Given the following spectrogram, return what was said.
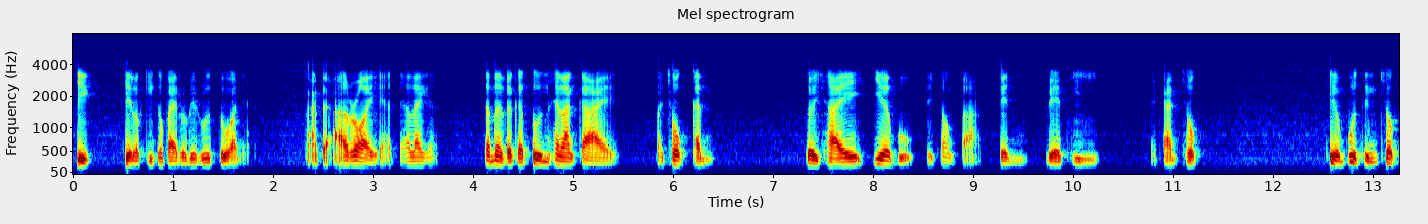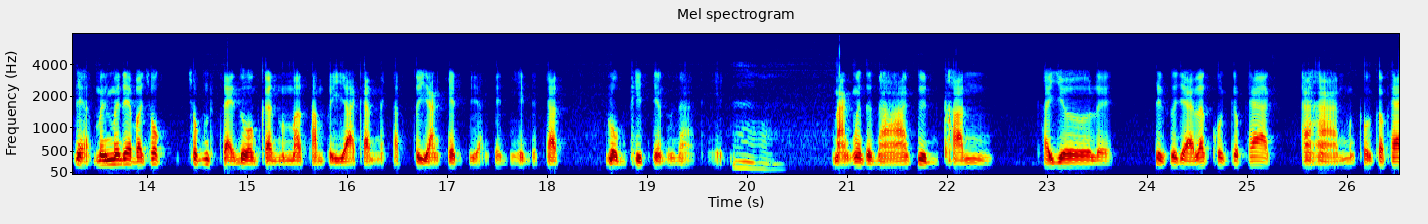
ที่ที่เรากินเข้าไปเราไม่รู้ตัวเนี่ยอาจจะอร่อยอาจจะอะไรกันแต่มันไปกระตุ้นให้ร่างกายมาชกกัน โดยใช้เยื่อบุในช่องปากเป็นเวทีในการชกที่ผมพูดถึงชกเนี่ยมันไม่ได้มาชกชกใส่นวมกันมันมาทำปฏิกิริยากันนะครับ ตัวอย่างเช่นตัวอย่างเช่นที่เห็นชัดๆลมพิษอย่างนู้นนะเห็นอืมหนังมันจะหนาขึ้นคันขยเยอเลย ซึ่งส่วนใหญ่แล้วคนก็แพ้อาหารบางคนก็แพ้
